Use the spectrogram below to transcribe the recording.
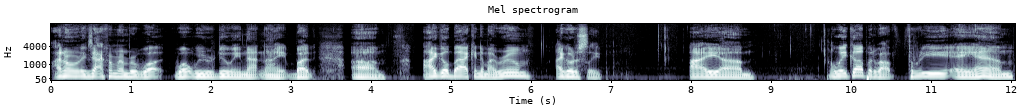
I don't exactly remember what what we were doing that night, but um, I go back into my room. I go to sleep. I um, I wake up at about three a.m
